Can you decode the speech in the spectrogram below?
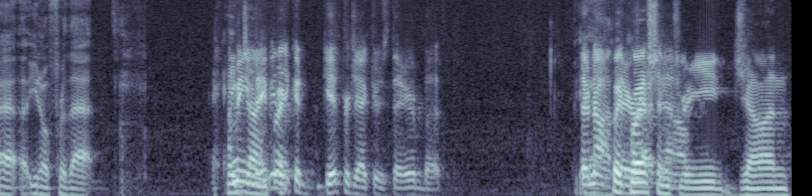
Uh, you know, for that. I Hey, mean, John, maybe quick- they could get projectors there, but they're Yeah. not. Quick there right question now. for you, John.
